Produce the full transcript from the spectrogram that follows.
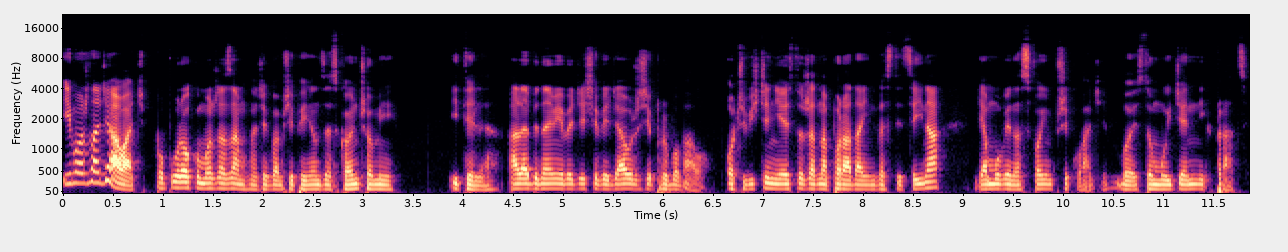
i można działać. Po pół roku można zamknąć, jak wam się pieniądze skończą i, i tyle. Ale bynajmniej będzie się wiedziało, że się próbowało. Oczywiście nie jest to żadna porada inwestycyjna. Ja mówię na swoim przykładzie, bo jest to mój dziennik pracy.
